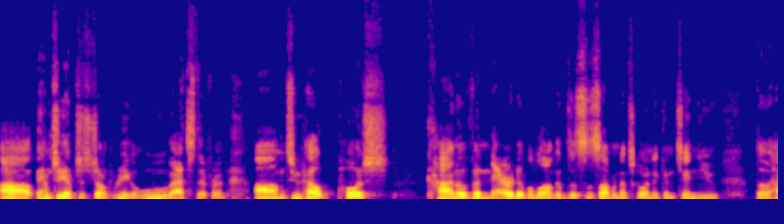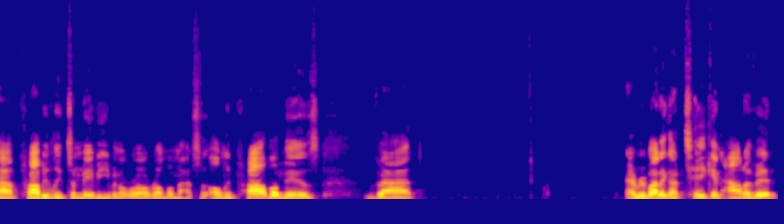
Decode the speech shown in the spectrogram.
Uh, MJF just jumped Regal. Ooh, that's different. Um, to help push kind of the narrative along, and this is something that's going to continue. They'll have probably lead to maybe even a Royal Rumble match. The only problem is that everybody got taken out of it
